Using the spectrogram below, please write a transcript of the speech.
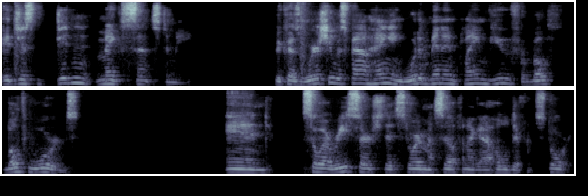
it just didn't make sense to me because where she was found hanging would have been in plain view for both both wards. And so I researched that story myself and I got a whole different story.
